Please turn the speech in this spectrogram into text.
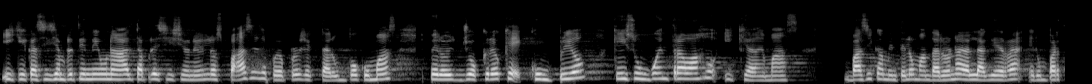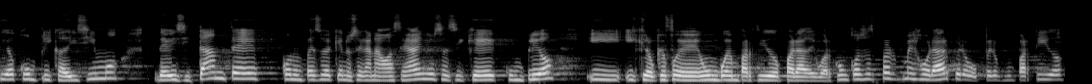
y que casi siempre tiene una alta precisión en los pases, se puede proyectar un poco más, pero yo creo que cumplió, que hizo un buen trabajo y que además básicamente lo mandaron a la guerra, era un partido complicadísimo de visitante, con un peso de que no se ganaba hace años, así que cumplió y, creo que fue un buen partido para Dewar, con cosas por mejorar, pero, pero fue un partido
